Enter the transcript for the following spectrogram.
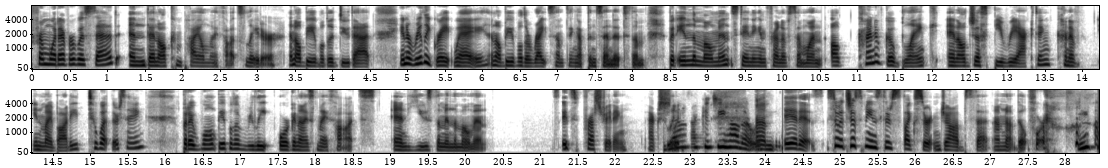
from whatever was said and then I'll compile my thoughts later and I'll be able to do that in a really great way and I'll be able to write something up and send it to them. But in the moment, standing in front of someone, I'll kind of go blank and I'll just be reacting kind of in my body to what they're saying, but I won't be able to really organize my thoughts and use them in the moment. It's frustrating, actually. Yeah, I could see how that was. Um, it is. So it just means there's like certain jobs that I'm not built for.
